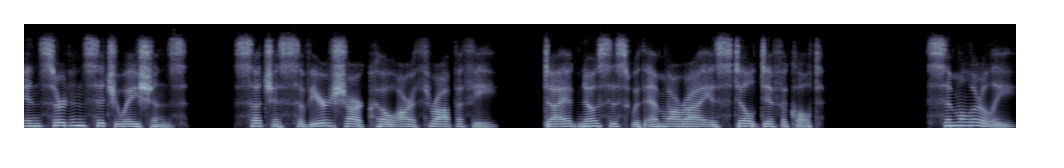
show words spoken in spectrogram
In certain situations, such as severe Charcot-arthropathy, diagnosis with MRI is still difficult. Similarly,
